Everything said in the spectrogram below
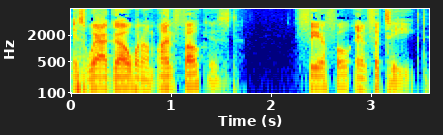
It's where I go when I'm unfocused, fearful, and fatigued.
